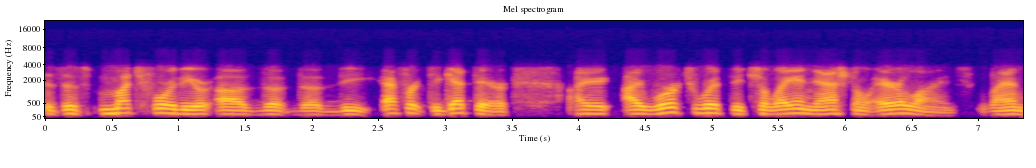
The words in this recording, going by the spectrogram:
is as much for the uh, the the the effort to get there. I I worked with the Chilean National Airlines, LAN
